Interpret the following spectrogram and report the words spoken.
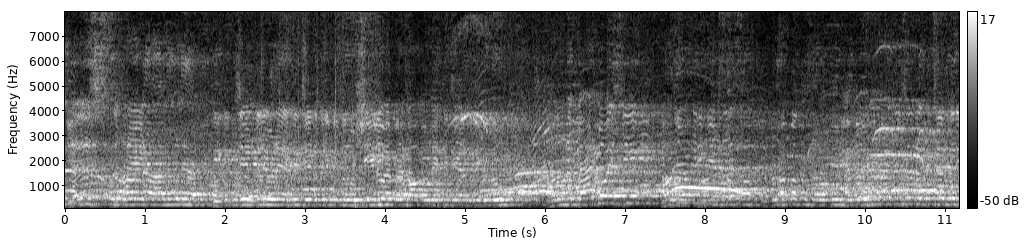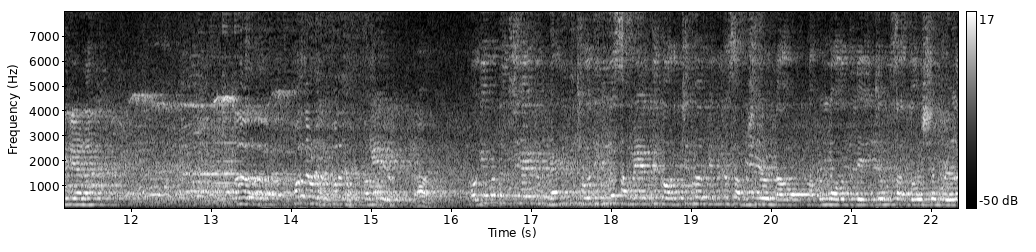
അങ്ങനെ Yes, ഒരുപാട് നമ്മുടെ ആളുകളെയാണ് തിരിച്ചേട്ടൻ ഇവിടെ എത്തിച്ചേർന്നിരിക്കുന്നു ഷീലു എബ്രഹാം ഇവിടെ എത്തിച്ചേർന്നിരിക്കുന്നു അപ്പോൾ നമ്മുടെ ബാഡ് ബോയ്സ് ടീം വന്നുകൊണ്ടിരിക്കുകയാണ് എബ്രഹാം ബാക്കി സ്ഥലത്തിരിക്കുന്നു. എബ്രഹാം മാത്യു സർ എത്തിച്ചേർന്നിരിക്കുകയാണ് ആ, പറഞ്ഞോളൂ, പറഞ്ഞോ, പറഞ്ഞോ. ആ, ഓക്കെ അപ്പോൾ തീർച്ചയായിട്ടും ഞാനിത് ചോദിക്കുന്ന സമയത്ത് കുറച്ച് പേർക്ക് എനിക്ക് സംശയം ഉണ്ടാവും നമ്മൾ ലോകത്തിലെ സന്തോഷമുള്ള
